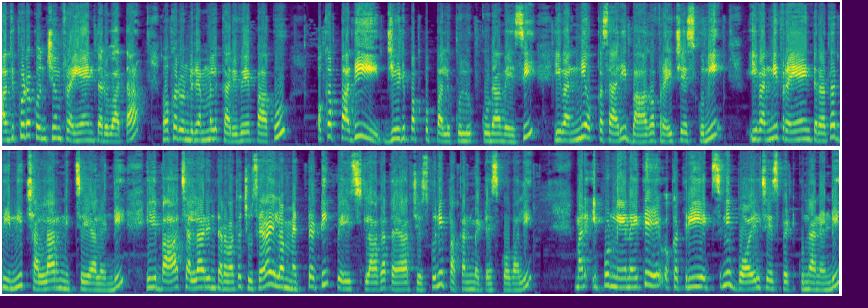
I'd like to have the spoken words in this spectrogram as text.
అది కూడా కొంచెం ఫ్రై అయిన తర్వాత ఒక రెండు రెమ్మల కరివేపాకు ఒక పది జీడిపప్పు పలుకులు కూడా వేసి ఇవన్నీ ఒక్కసారి బాగా ఫ్రై చేసుకుని ఇవన్నీ ఫ్రై అయిన తర్వాత దీన్ని చల్లారనిచ్చేయాలండి. ఇది బాగా చల్లారిన తర్వాత చూసారా ఇలా మెత్తటి పేస్ట్ లాగా తయారు చేసుకుని పక్కన పెట్టేసుకోవాలి. మరి ఇప్పుడు నేనైతే ఒక త్రీ ఎగ్స్ని బాయిల్ చేసి పెట్టుకున్నానండి.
